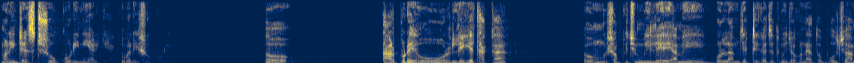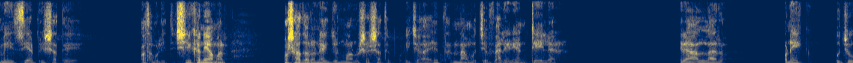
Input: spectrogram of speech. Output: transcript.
আমার ইন্টারেস্ট শো করিনি আর কি, একেবারেই শো করিনি। তো তারপরে ওর লেগে থাকা এবং সব কিছু মিলে আমি বললাম যে, ঠিক আছে, তুমি যখন এত বলছো, আমি সিআরপির সাথে কথা বলি। সেখানে আমার অসাধারণ একজন মানুষের সাথে পরিচয়, তার নাম হচ্ছে ভ্যালেরিয়ান টেইলার এরা আল্লাহর অনেক উঁচু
